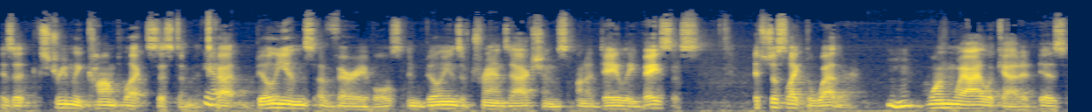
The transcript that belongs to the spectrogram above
is an extremely complex system. It's Yeah. got billions of variables and billions of transactions on a daily basis. It's just like the weather. Mm-hmm. One way I look at it is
